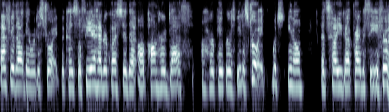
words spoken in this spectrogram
after that they were destroyed because Sophia had requested that upon her death her papers be destroyed, which you know that's how you got privacy from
